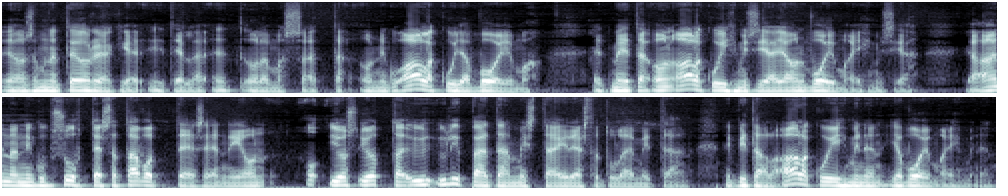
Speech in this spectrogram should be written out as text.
ja on semmoinen teoriakin itsellä että olemassa, että on niin kuin alku ja voima. Että meitä on alkuihmisiä ja on voimaihmisiä. Ja aina niin kuin suhteessa tavoitteeseen, niin on, jos, jotta ylipäätään mistään ideasta tulee mitään, niin pitää olla alkuihminen ja voimaihminen.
